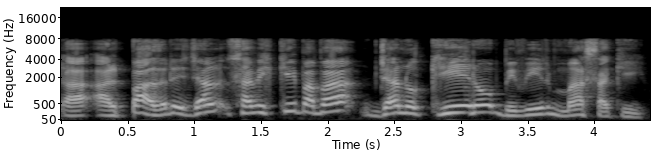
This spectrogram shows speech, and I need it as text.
al padre, ya sabes qué, papá, ya no quiero vivir más aquí.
